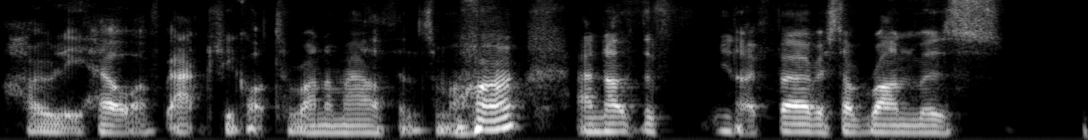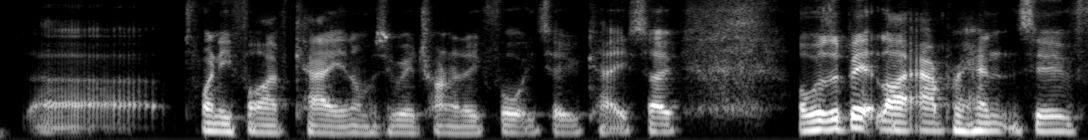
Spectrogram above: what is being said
"Holy hell, I've actually got to run a marathon tomorrow." And like the you know furthest I've run was uh 25k and obviously we are trying to do 42k so i was a bit like apprehensive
